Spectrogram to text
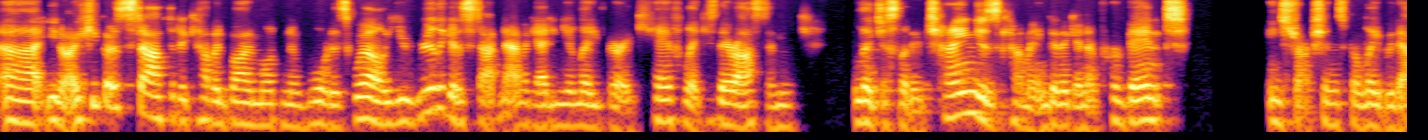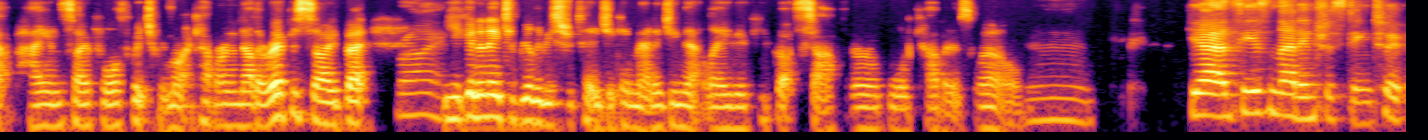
uh, you know, if you've got a staff that are covered by a modern award as well, you really got to start navigating your lead very carefully because there are some legislative changes coming that are going to prevent instructions for leave without pay and so forth, which we might cover in another episode. But right. you're going to need to really be strategic in managing that leave if you've got staff that are award covered as well. Mm. Yeah, and see, isn't that interesting too?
